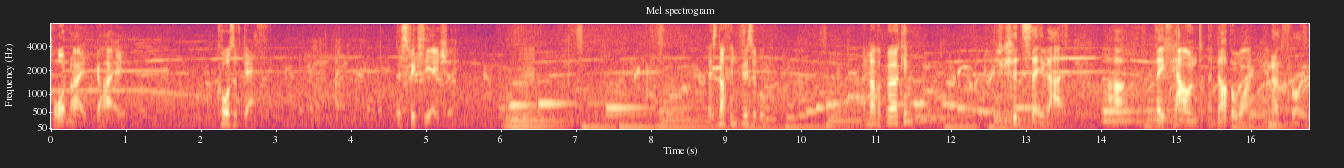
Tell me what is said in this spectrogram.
Fortnite guy. Cause of death. Asphyxiation. There's nothing visible. Another Burking? You could say that. Uh, they found another one in her throat.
